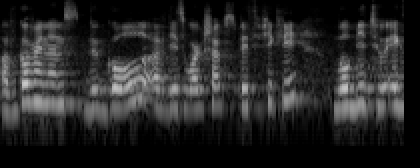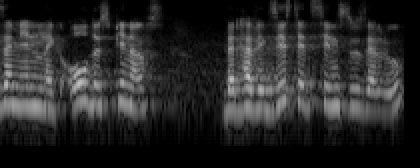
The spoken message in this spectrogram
of governance. The goal of this workshop specifically will be to examine like all the spin-offs that have existed since Zuzalu,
